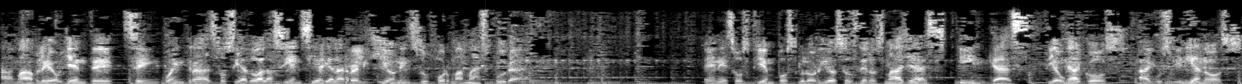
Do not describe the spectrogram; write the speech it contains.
amable oyente, se encuentra asociado a la ciencia y a la religión en su forma más pura. En esos tiempos gloriosos de los mayas, incas, tiahuanacos, agustinianos,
